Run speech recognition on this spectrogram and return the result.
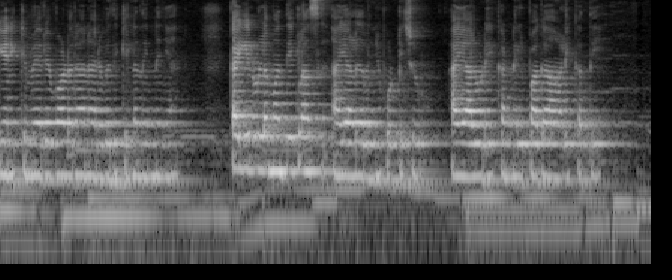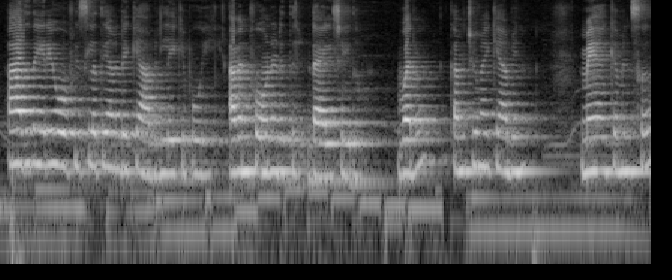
എനിക്ക് മേലെ വളരാൻ അനുവദിക്കില്ല നിന്ന് ഞാൻ. കയ്യിലുള്ള മദ്യ ഗ്ലാസ് അയാൾ എറിഞ്ഞു പൊട്ടിച്ചു. അയാളുടെ കണ്ണിൽ പക ആളിക്കത്തി. ആദ്യ നേരെ ഓഫീസിലെത്തി അവന്റെ ക്യാബിനിലേക്ക് പോയി. അവൻ ഫോൺ എടുത്ത് ഡയൽ ചെയ്തു. Varun come to my cabin may I come in sir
